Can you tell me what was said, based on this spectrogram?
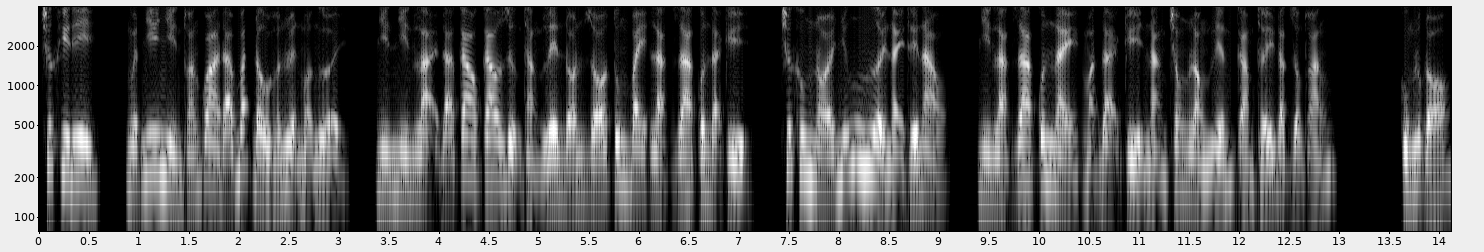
Trước khi đi, Nguyệt Nhi nhìn thoáng qua đã bắt đầu huấn luyện mọi người, nhìn nhìn lại đã cao cao dựng thẳng lên đón gió tung bay lạc gia quân đại kỳ, chứ không nói những người này thế nào, nhìn lạc gia quân này mặt đại kỳ nàng trong lòng liền cảm thấy đặc rộng thoáng. Cùng lúc đó,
